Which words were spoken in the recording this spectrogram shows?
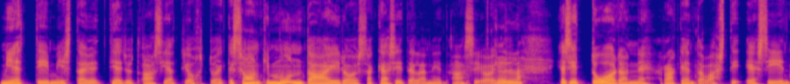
miettiä mistä tietyt asiat johtuu. Eikä se onkin mun taidoissa käsitellä niitä asioita. Kyllä. Ja sitten tuoda ne rakentavasti esiin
